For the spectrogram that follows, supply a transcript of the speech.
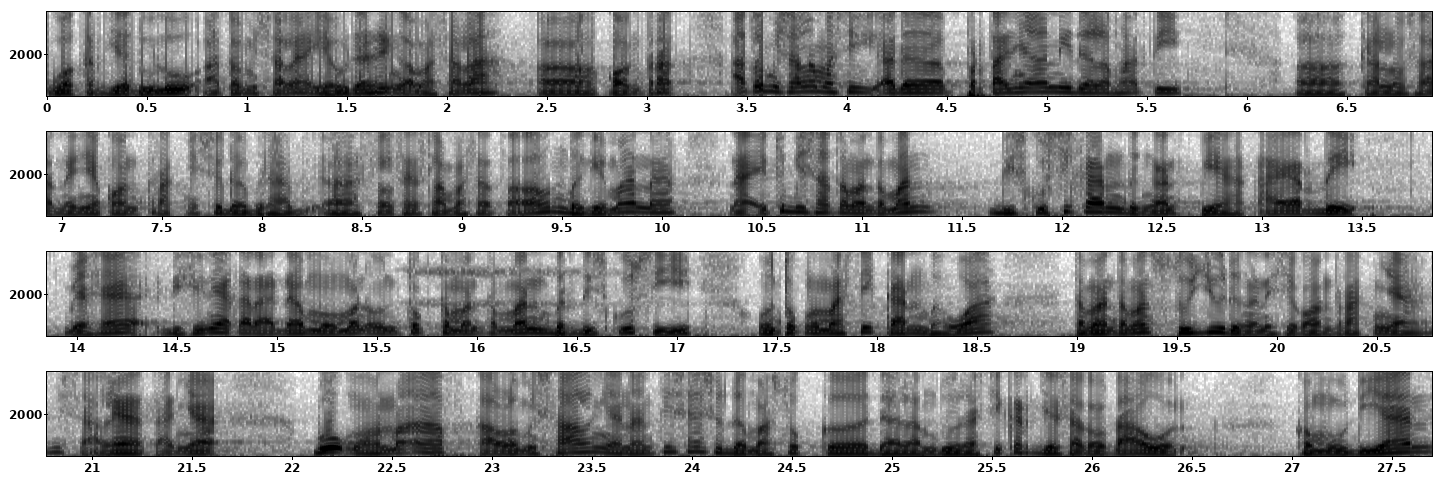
gua kerja dulu atau misalnya ya udah deh nggak masalah uh, kontrak atau misalnya masih ada pertanyaan nih dalam hati uh, kalau seandainya kontraknya sudah uh, selesai selama satu tahun bagaimana? Nah itu bisa teman-teman diskusikan dengan pihak ARD biasanya di sini akan ada momen untuk teman-teman berdiskusi untuk memastikan bahwa teman-teman setuju dengan isi kontraknya. Misalnya tanya, Bu, mohon maaf kalau misalnya nanti saya sudah masuk ke dalam durasi kerja satu tahun, kemudian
